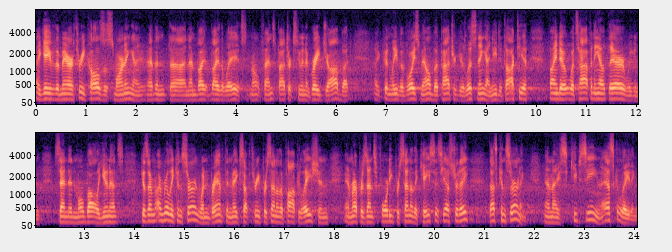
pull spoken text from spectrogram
I gave the mayor three calls this morning. I haven't, uh, and then by, by the way, it's no offense, Patrick's doing a great job, but I couldn't leave a voicemail. But Patrick, you're listening. I need to talk to you, find out what's happening out there. We can send in mobile units because I'm, I'm really concerned when Brampton makes up 3% of the population and represents 40% of the cases yesterday. That's concerning. And I keep seeing escalating.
